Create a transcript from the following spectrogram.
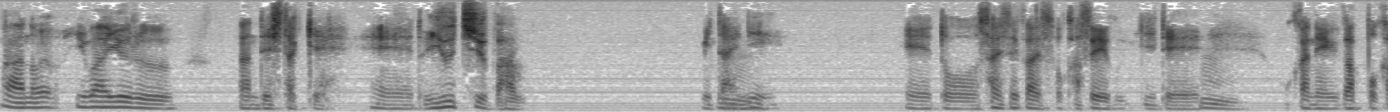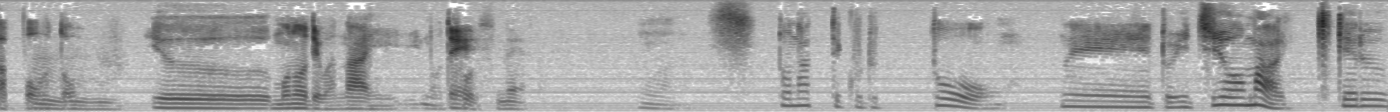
まあ、あの、いわゆる、何でしたっけ、えっ、と、はい。YouTuber みたいに、えっ、と、再生回数を稼ぎでう、ん。お金ガッポガッポとうんうんいうものではないのそうでで、すね。うん。となってくると、えっ、と、一応まあ、聞ける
